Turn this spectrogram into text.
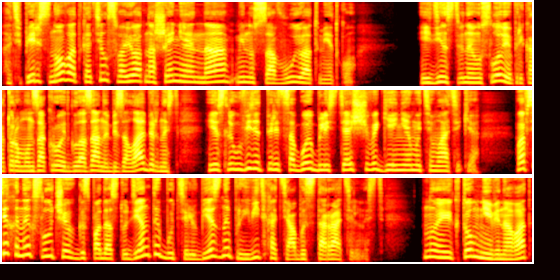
а теперь снова откатил свое отношение на минусовую отметку — Единственное условие, при котором он закроет глаза на безалаберность, если увидит перед собой блестящего гения математики. Во всех иных случаях, господа студенты, будьте любезны проявить хотя бы старательность. Ну и кто мне виноват?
